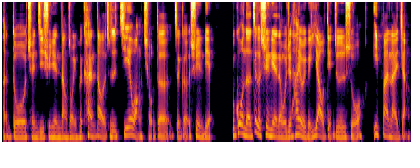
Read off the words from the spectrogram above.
很多拳击训练当中也会看到的，就是接网球的这个训练。不过呢，这个训练呢，我觉得它有一个要点，就是说，一般来讲，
